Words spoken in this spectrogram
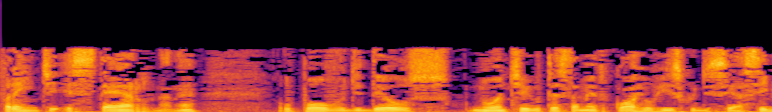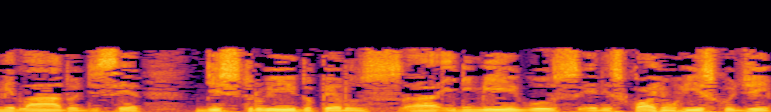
frente externa, né? o povo de Deus no Antigo Testamento corre o risco de ser assimilado, de ser destruído pelos uh, inimigos, eles correm o risco de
